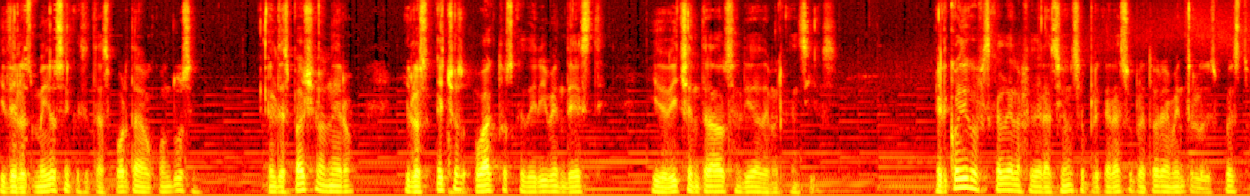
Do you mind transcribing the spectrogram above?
y de los medios en que se transportan o conducen, el despacho aduanero y los hechos o actos que deriven de este y de dicha entrada o salida de mercancías. El Código Fiscal de la Federación se aplicará supletoriamente lo dispuesto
